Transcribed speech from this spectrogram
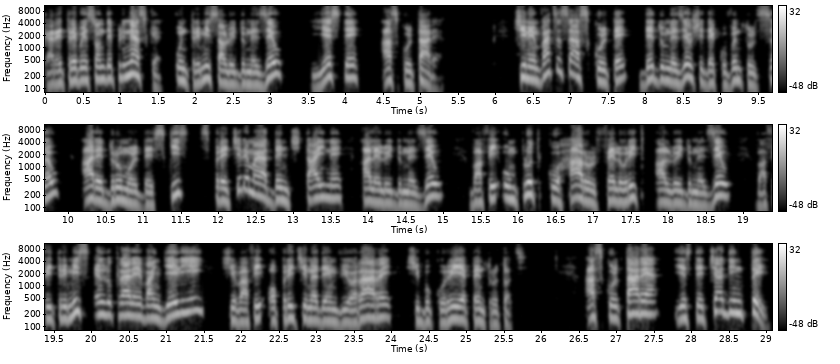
care trebuie să o îndeplinească un trimis al lui Dumnezeu este ascultarea. Cine învață să asculte de Dumnezeu și de cuvântul său, are drumul deschis spre cele mai adânci taine ale lui Dumnezeu, va fi umplut cu harul felurit al lui Dumnezeu, va fi trimis în lucrarea Evangheliei și va fi o pricină de înviorare și bucurie pentru toți. Ascultarea este cea din tâi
